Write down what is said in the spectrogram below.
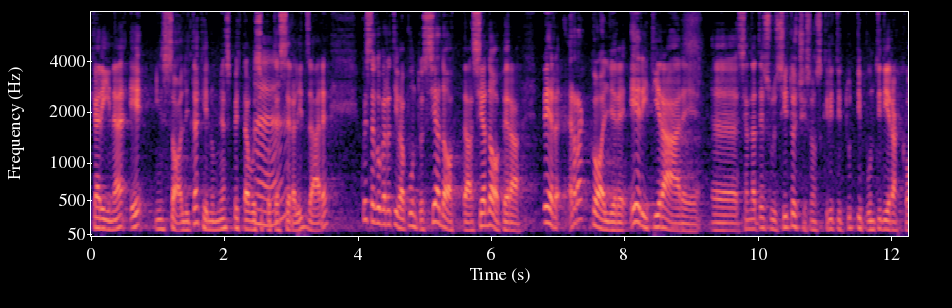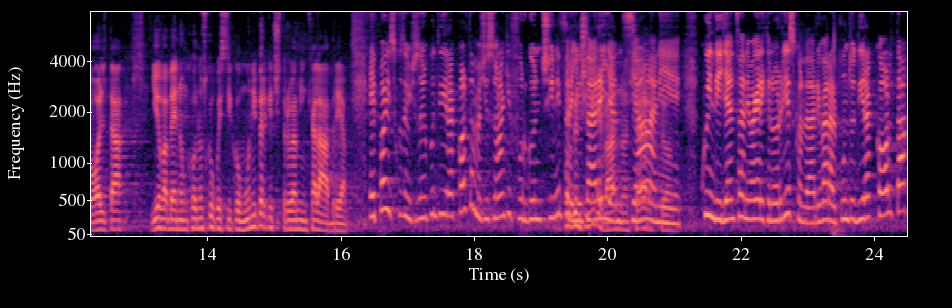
carina e insolita, che non mi aspettavo si Eh? potesse realizzare. Questa cooperativa appunto si adotta, si adopera per raccogliere e ritirare, eh, se andate sul sito ci sono scritti tutti i punti di raccolta, io vabbè non conosco questi comuni perché ci troviamo in Calabria, E poi scusami, ci sono i punti di raccolta, ma ci sono anche i furgoncini per Furgoncini aiutare che gli vanno, anziani. Quindi gli anziani magari che non riescono ad arrivare al punto di raccolta,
